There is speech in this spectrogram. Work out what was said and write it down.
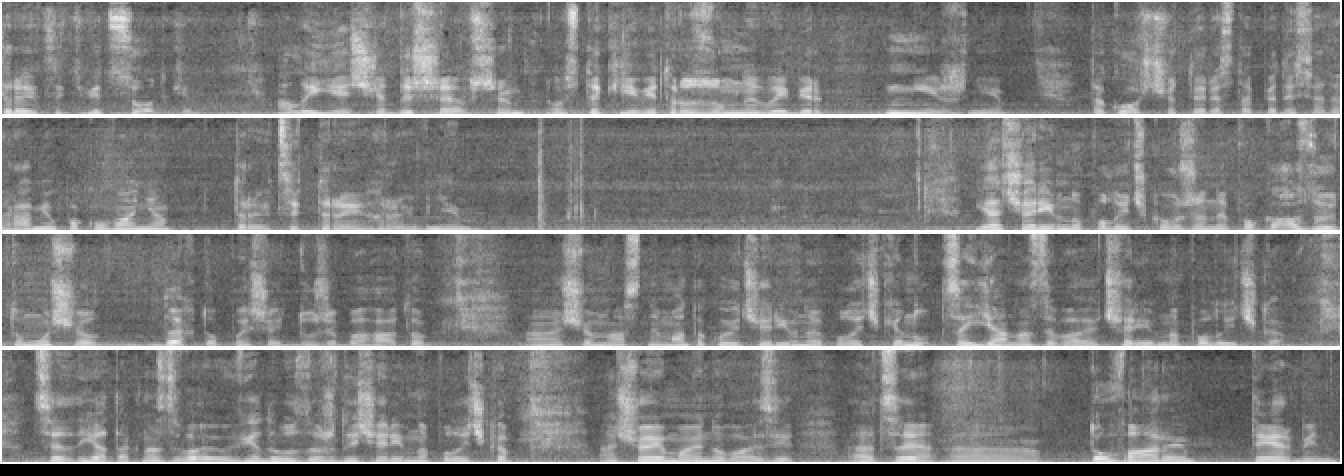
30%. Але є ще дешевше. Ось такий від розумний вибір ніжні. Також 450 грамів пакування 33 гривні. Я чарівну поличку вже не показую, тому що дехто пише дуже багато, що в нас нема такої чарівної полички. Ну, це я називаю чарівна поличка. Це я так називаю у відео завжди чарівна поличка. А що я маю на увазі? Це е, товари, термін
